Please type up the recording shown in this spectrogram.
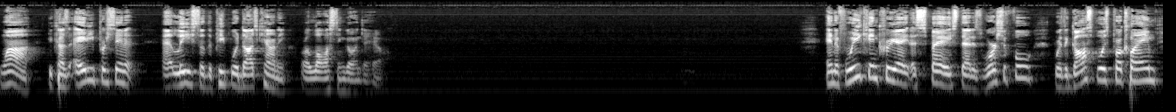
Why? Because 80% at least of the people in Dodge County are lost and going to hell. And if we can create a space that is worshipful, where the gospel is proclaimed,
